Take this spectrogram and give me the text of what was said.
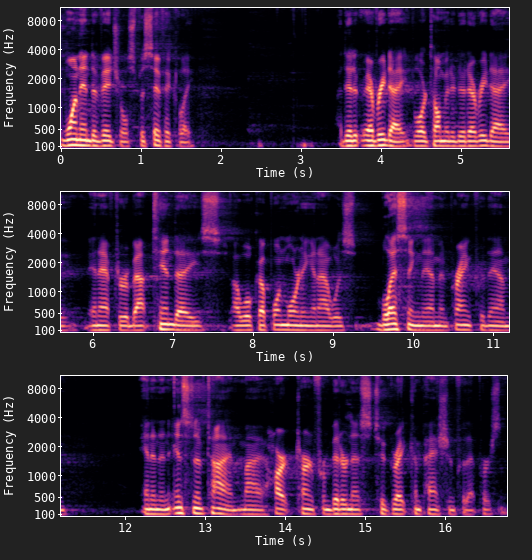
one individual specifically I did it every day. The Lord told me to do it every day. And after about 10 days, I woke up one morning and I was blessing them and praying for them. And in an instant of time, my heart turned from bitterness to great compassion for that person.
